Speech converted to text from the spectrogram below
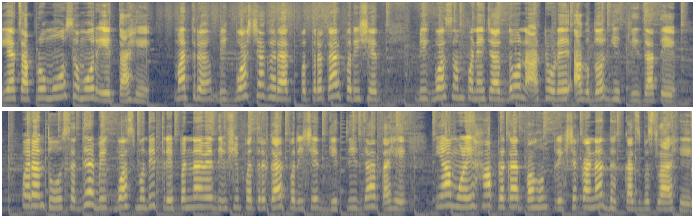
याचा प्रोमो समोर येत आहे. मात्र बिग बॉसच्या घरात पत्रकार परिषद बिग बॉस संपण्याच्या दोन आठवडे अगोदर घेतली जाते. परंतु सध्या बिग बॉसमध्ये त्रेपन्नाव्या दिवशी पत्रकार परिषद घेतली जात आहे. यामुळे हा प्रकार पाहून प्रेक्षकांना धक्काच बसला आहे.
